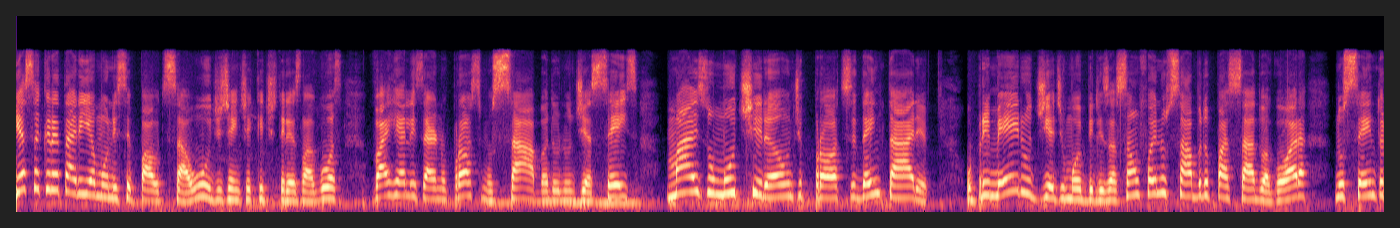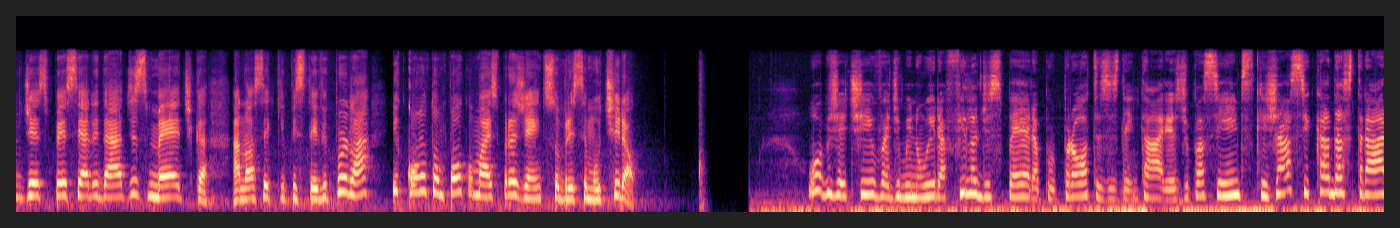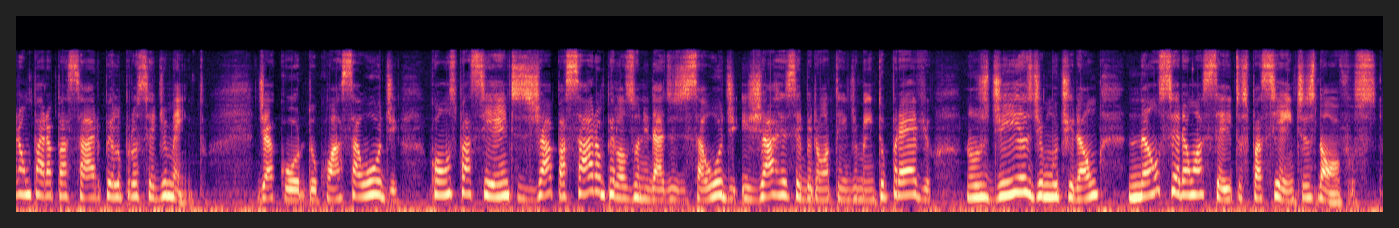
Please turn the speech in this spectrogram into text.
E a Secretaria Municipal de Saúde, gente, aqui de Três Lagoas, vai realizar no próximo sábado, no dia 6, mais um mutirão de prótese dentária. O primeiro dia de mobilização foi no sábado passado, agora, no Centro de Especialidades Médica. A nossa equipe esteve por lá e conta um pouco mais pra gente sobre esse mutirão. O objetivo é diminuir a fila de espera por próteses dentárias de pacientes que já se cadastraram para passar pelo procedimento. De acordo com a saúde, com os pacientes já passaram pelas unidades de saúde e já receberam atendimento prévio, nos dias de mutirão não serão aceitos pacientes novos.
